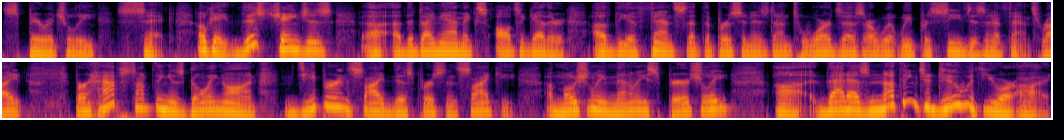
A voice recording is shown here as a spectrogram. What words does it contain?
spiritually sick. Okay, this changes uh, uh, the dynamics altogether of the offense that the person has done towards us or what we perceived as an offense, right? Perhaps something is going on deeper inside this person's psyche, emotionally, mentally, spiritually, uh, that has nothing to do with you or I.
